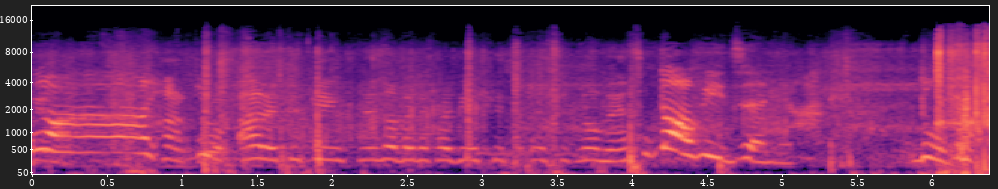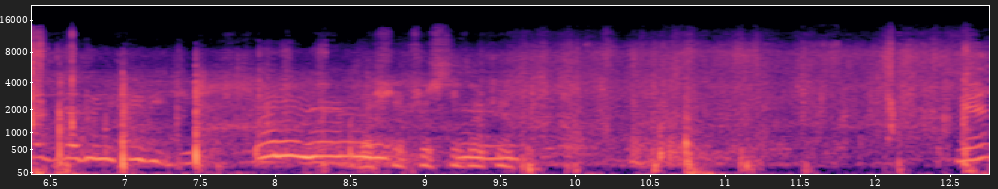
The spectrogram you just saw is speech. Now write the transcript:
Łaj! Ale tu pięknie, zobacz jak ładnie oświe- oświetlone. Do widzenia. Dupa. Tego nikt nie widzi. Właśnie przez to takie... Nie?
